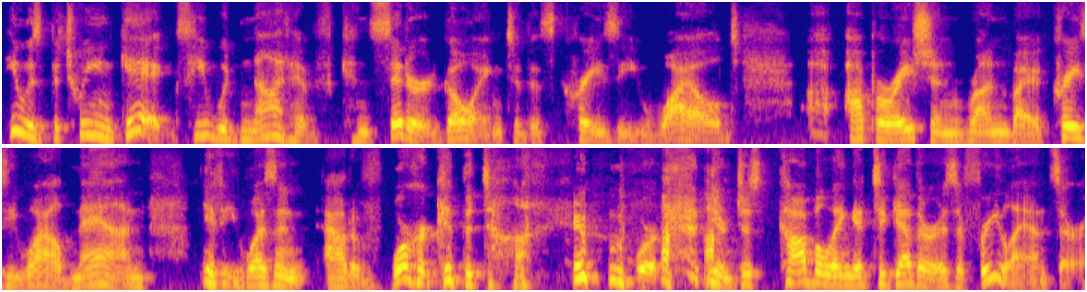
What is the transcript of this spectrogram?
he was between gigs. He would not have considered going to this crazy wild operation run by a crazy wild man if he wasn't out of work at the time or you know just cobbling it together as a freelancer.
